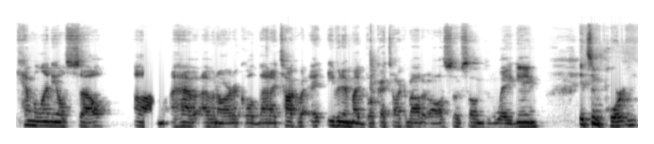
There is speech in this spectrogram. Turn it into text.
Can Millennials Sell? Um, I have I have an article that I talk about. Even in my book, I talk about it. Also, selling is an away game. It's important.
